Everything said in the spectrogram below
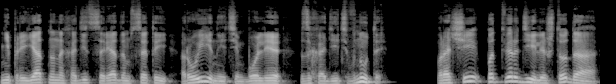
неприятно находиться рядом с этой руиной, тем более заходить внутрь. Врачи подтвердили, что да,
